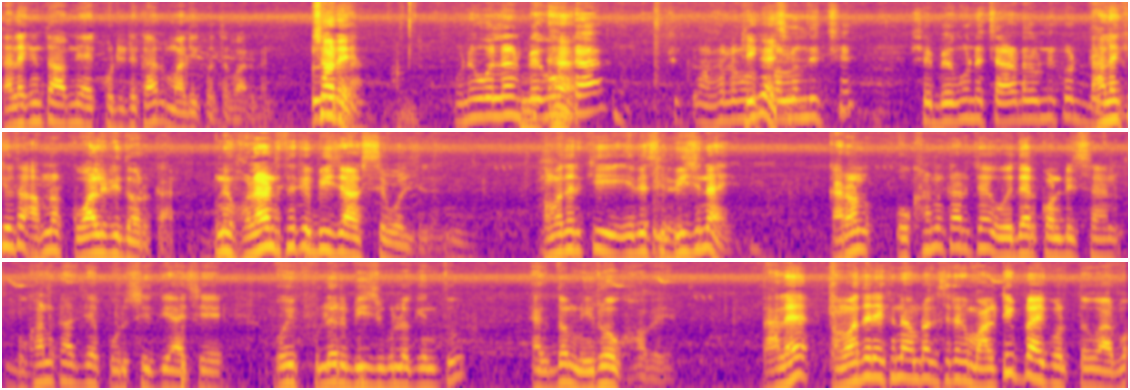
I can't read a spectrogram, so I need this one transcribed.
তাহলে কিন্তু আপনি এক কোটি টাকার মালিক হতে পারবেন। বছরে উনি বললেন বেগুনটা ঠিক আছে। ফলন দিচ্ছে সেই বেগুনের চারাটা উনি করে তাহলে কি হতো আপনার কোয়ালিটি দরকার। উনি হল্যান্ড থেকে বীজ আসছে বলছিলেন। আমাদের কি এদেশে বীজ নাই? কারণ ওখানকার যে ওয়েদার কন্ডিশন ওখানকার যে পরিস্থিতি আছে ওই ফুলের বীজগুলো কিন্তু একদম নিরোগ হবে। তাহলে আমাদের এখানে আমরা সেটাকে মাল্টিপ্লাই করতে পারব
